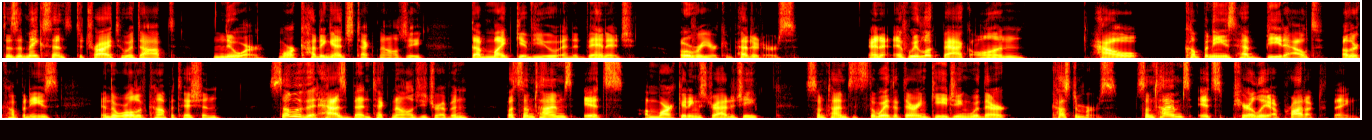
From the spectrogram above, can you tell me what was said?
Does it make sense to try to adopt newer, more cutting edge technology that might give you an advantage over your competitors? And if we look back on how companies have beat out other companies in the world of competition, some of it has been technology driven, but sometimes it's a marketing strategy. Sometimes it's the way that they're engaging with their customers. Sometimes it's purely a product thing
